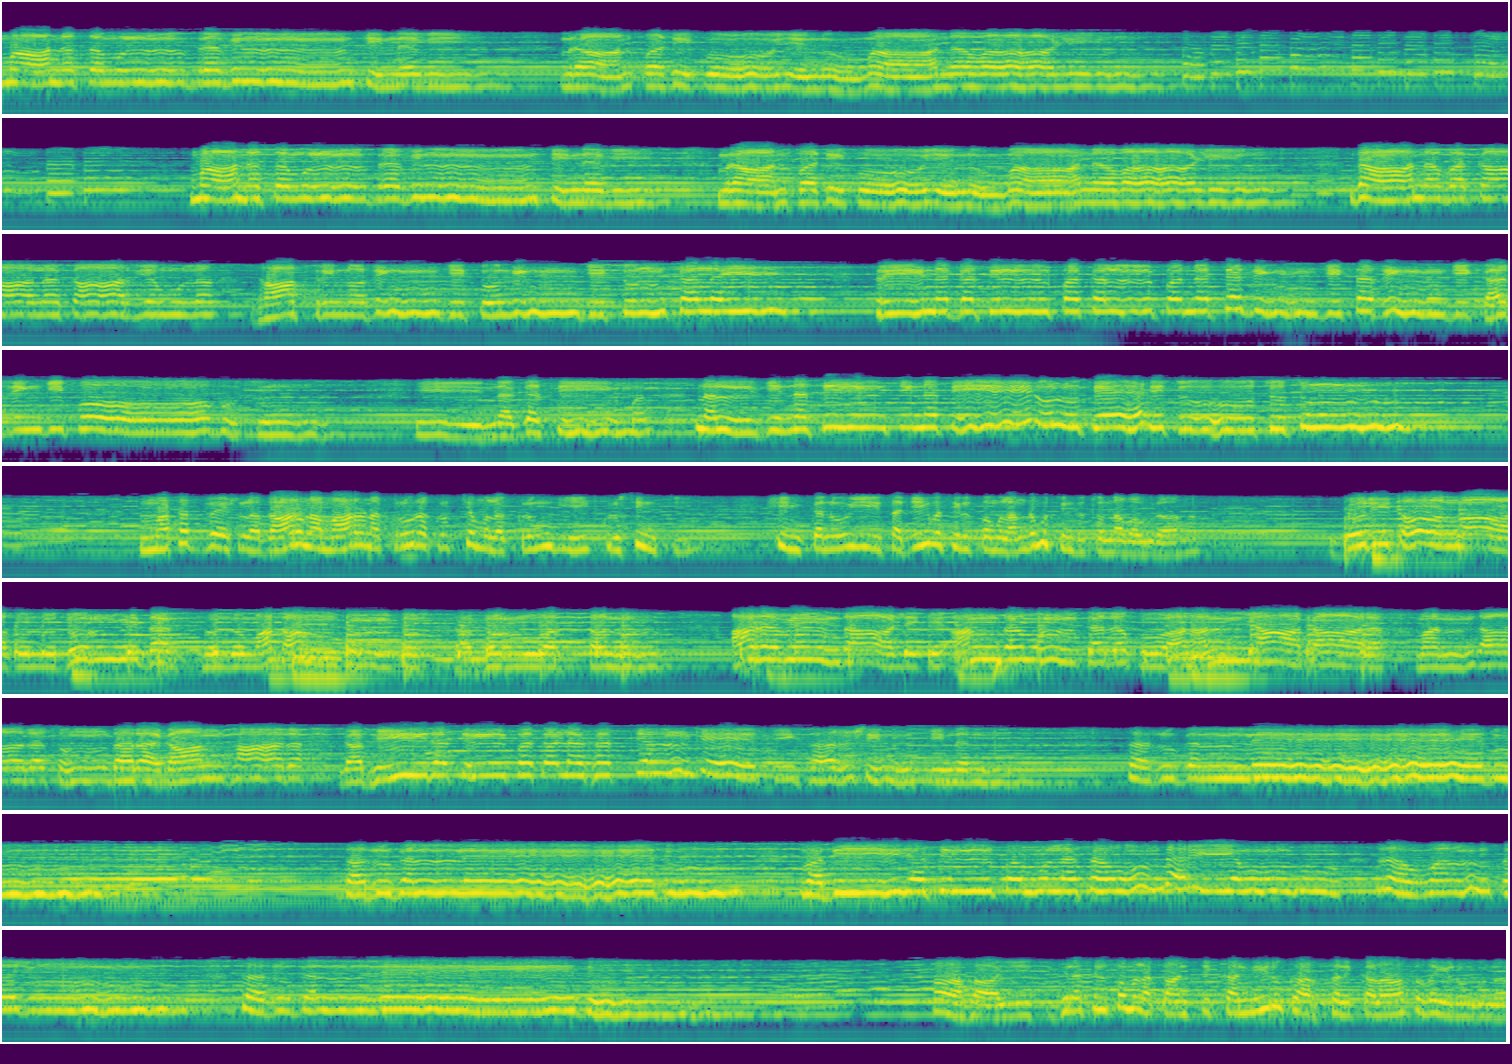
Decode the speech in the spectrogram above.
మానసముల్ ద్రవించినవి మ్రాన్ పడిపోయెను మానవాళి. మానసముల్ ద్రవించినవి మ్రాన్ పడిపోయెను మానవాళియు దానవ కాల కార్యముల ధాత్రి నొరింగితు నింగితుంకలై శ్రీనగ శిల్ప కల్పన చరింగి తరింగి కరింగిపోబుతు ఈ నగసీమ నల్గిన సీల్చిన తీరును తేరి చూచుచు. మతద్వేషుల దారుణ మారణ క్రూర కృత్యముల కృంగి కృషించి ఇంకను ఈ సజీవ శిల్పములు అందము చెందుతున్నవవురా దురితోన్మాదులు దుర్విదగ్ధులు మతంతులు దుష్ట దుర్వర్తనులు అరవిందాళికి అందముల్ కరపు అనన్యాకార మందార సుందర గాంధార గభీర శిల్ప కళహత్యం చేసి హర్షించినన్. తరుగల్లేదు తరుగల్లేదు స్వదీయ శిల్పముల సౌందర్యము రవ్వంతయు. తరుగల్లేదు ఆహా ఈ శిథిల శిల్పముల కాంచి కన్నీరు కార్చని కళాహృదయులుండునా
